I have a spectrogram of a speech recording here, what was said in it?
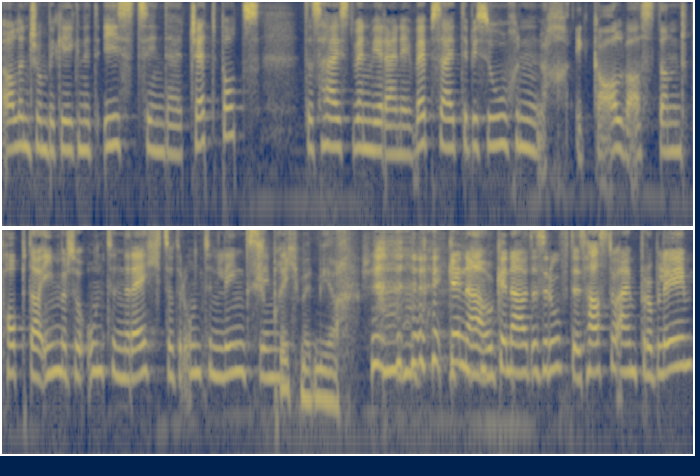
allen schon begegnet ist, sind äh, Chatbots. Das heißt, wenn wir eine Webseite besuchen, ach, egal was, dann poppt da immer so unten rechts oder unten links. Sprich mit mir. genau, genau, das ruft es. Hast du ein Problem?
